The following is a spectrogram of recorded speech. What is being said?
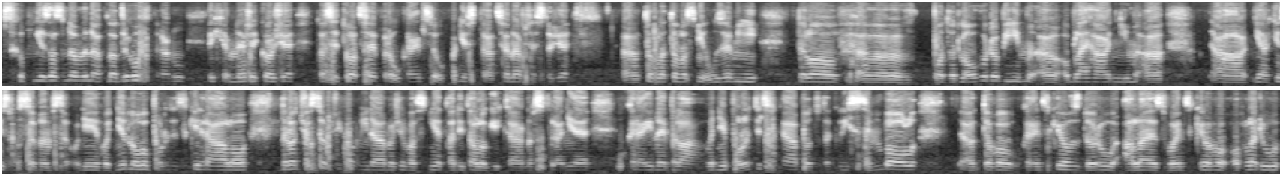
schopni zaznamenat. Na druhou stranu bych neřekl, že ta situace je pro Ukrajince úplně ztracená, přestože eh, tohleto vlastně území bylo eh, pod dlouhodobým obléháním a, a nějakým způsobem se o něj hodně dlouho politicky hrálo. Bylo často připomínáno, že vlastně tady ta logika na straně Ukrajiny byla hodně politická, byl to takový symbol toho ukrajinského vzdoru, ale z vojenského ohledu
